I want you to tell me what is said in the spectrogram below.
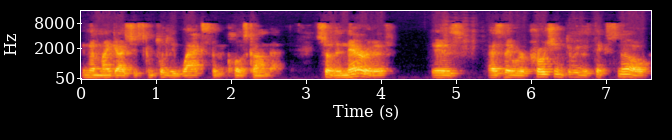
And then my guys just completely waxed them in close combat. So the narrative is as they were approaching through the thick snow,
